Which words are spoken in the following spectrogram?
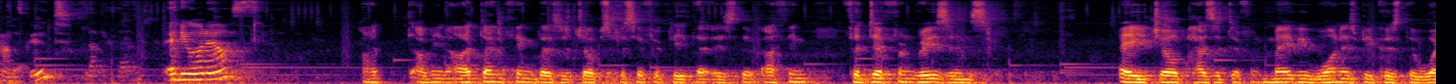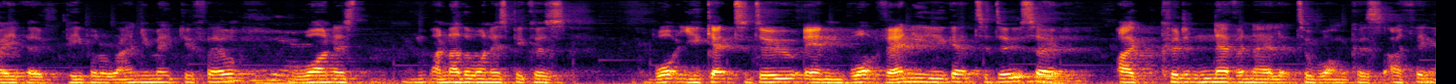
Sounds good. Anyone else? I, I mean, I don't think there's a job specifically that is the. I think for different reasons, a job has a different. Maybe one is because the way the people around you make you feel. One is another one is because what you get to do in what venue you get to do. So I could never nail it to one because I think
